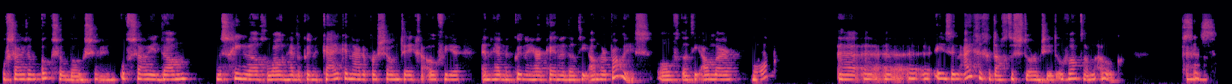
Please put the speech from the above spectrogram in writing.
Of zou je dan ook zo boos zijn? Of zou je dan misschien wel gewoon hebben kunnen kijken naar de persoon tegenover je en hebben kunnen herkennen dat die ander bang is? Of dat die ander ja. Eh, eh, eh, in zijn eigen gedachtenstorm zit of wat dan ook. Precies.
